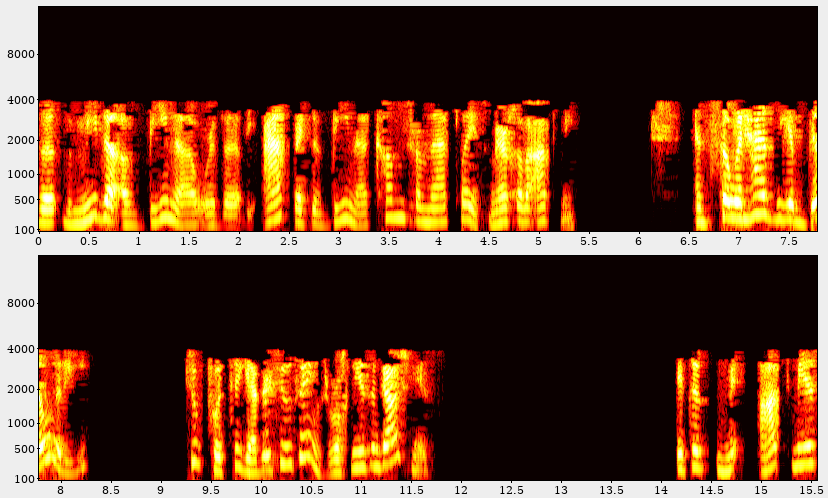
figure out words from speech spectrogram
the, the midah of bina or the, the aspect of bina comes from that place, merchav atmi. And so it has the ability to put together two things, ruchnias and gashmias. It's a, atmias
